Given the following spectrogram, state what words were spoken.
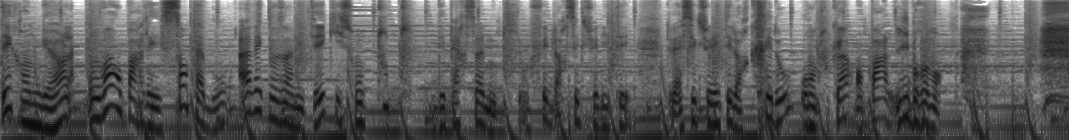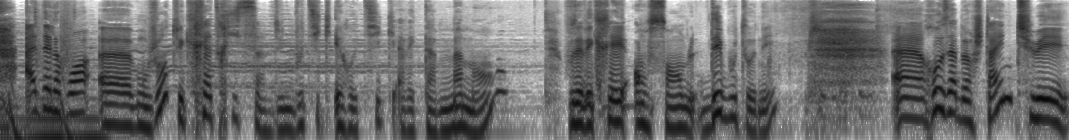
des Grandes Girls, on va en parler sans tabou avec nos invités qui sont toutes des personnes qui ont fait de leur sexualité, de la sexualité leur credo, ou en tout cas en parlent librement. Adèle Roy, euh, bonjour, tu es créatrice d'une boutique érotique avec ta maman. Vous avez créé ensemble Déboutonné. Euh, Rosa Burstein, tu es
